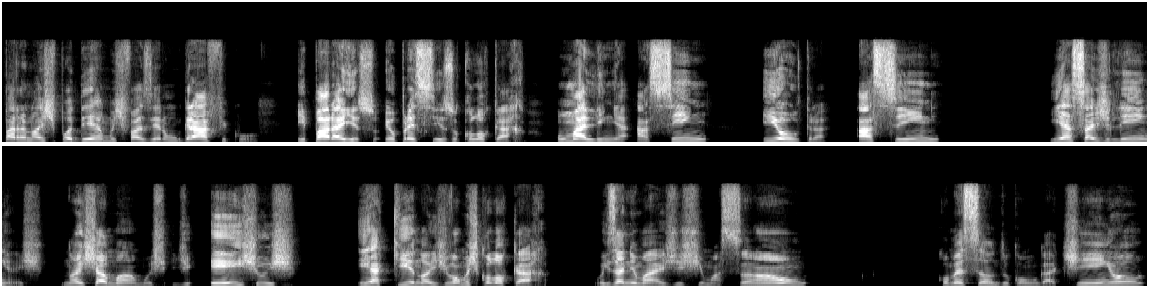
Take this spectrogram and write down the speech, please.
para nós podermos fazer um gráfico. E, para isso, eu preciso colocar uma linha assim e outra assim. E essas linhas nós chamamos de eixos. E aqui nós vamos colocar os animais de estimação, começando com o gatinho,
